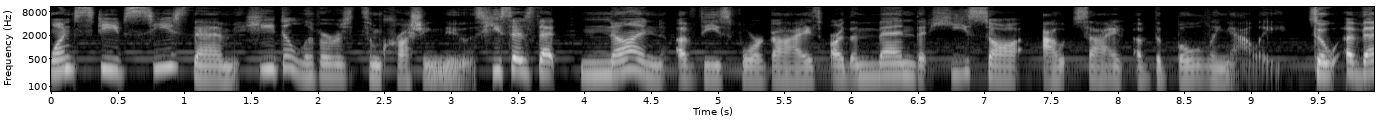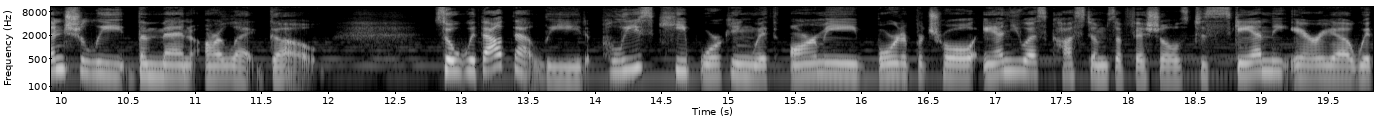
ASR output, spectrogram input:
once Steve sees them, he delivers some crushing news. He says that none of these four guys are the men that he saw outside of the bowling alley. So eventually, the men are let go. So, without that lead, police keep working with Army, Border Patrol, and U.S. Customs officials to scan the area with,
